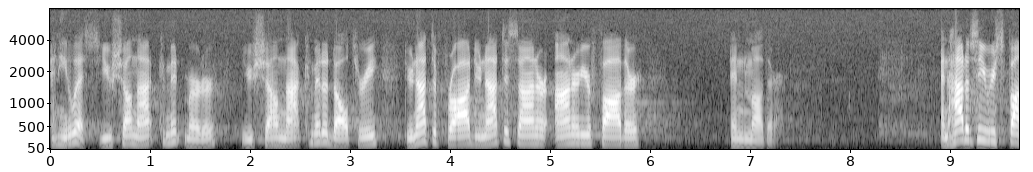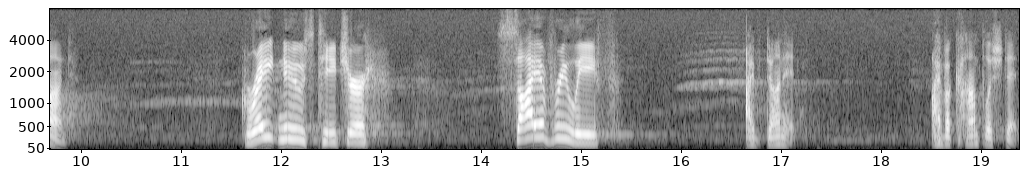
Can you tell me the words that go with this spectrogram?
And he lists You shall not commit murder, you shall not commit adultery, do not defraud, do not dishonor, honor your father and mother. And how does he respond? Great news, teacher. Sigh of relief. I've done it. I've accomplished it.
